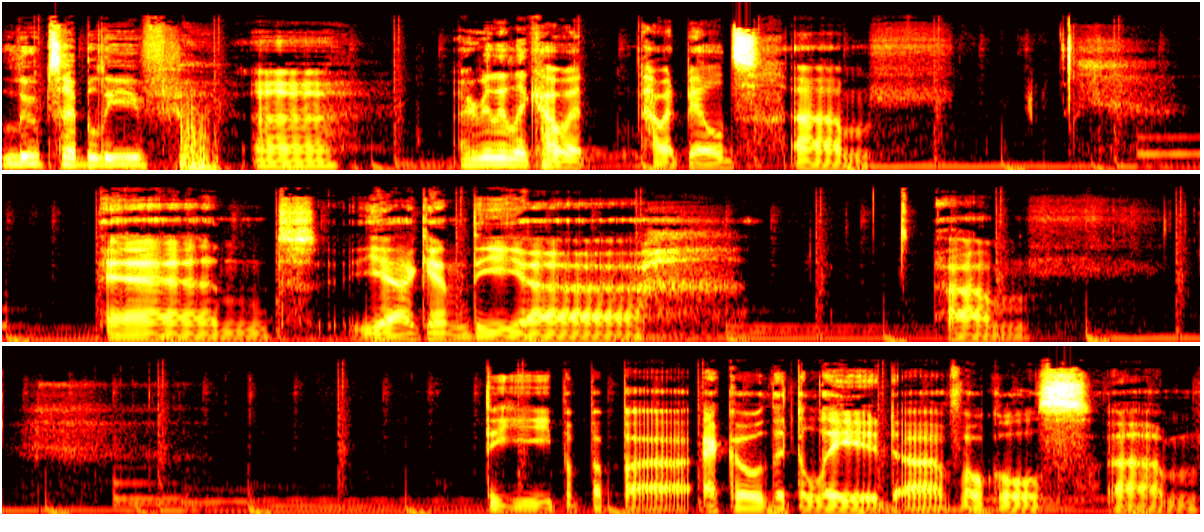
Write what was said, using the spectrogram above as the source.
loops, I believe. Uh, I really like how it how it builds. Um, and yeah, again the uh, um, the echo, the delayed uh, vocals. Um,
